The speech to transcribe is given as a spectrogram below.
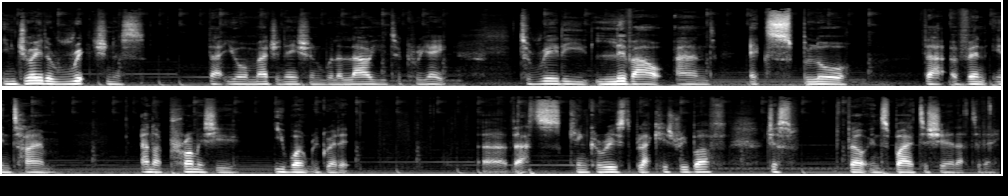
enjoy the richness that your imagination will allow you to create to really live out and explore that event in time. And I promise you, you won't regret it. Uh, that's King Karoost, Black History Buff. Just felt inspired to share that today.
